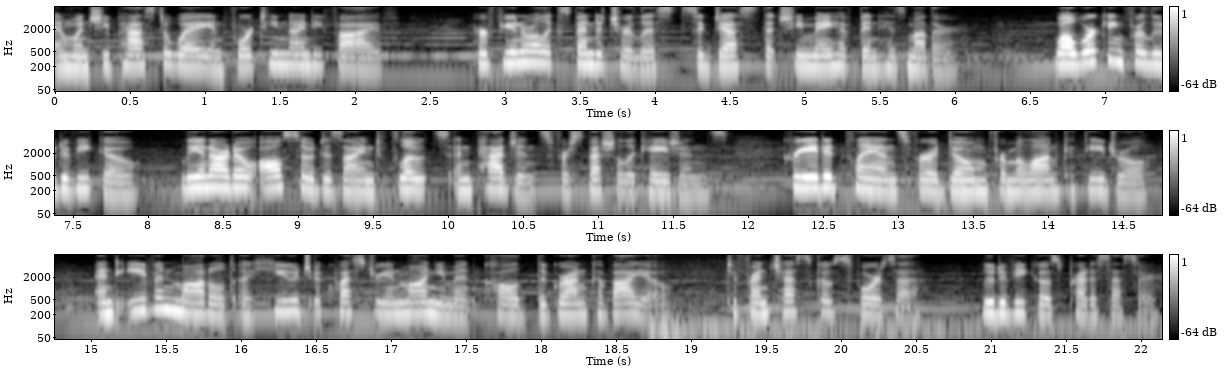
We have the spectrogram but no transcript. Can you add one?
and when she passed away in 1495, her funeral expenditure list suggests that she may have been his mother. While working for Ludovico, Leonardo also designed floats and pageants for special occasions, created plans for a dome for Milan Cathedral, and even modeled a huge equestrian monument called the Gran Cavallo to Francesco Sforza, Ludovico's predecessor.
